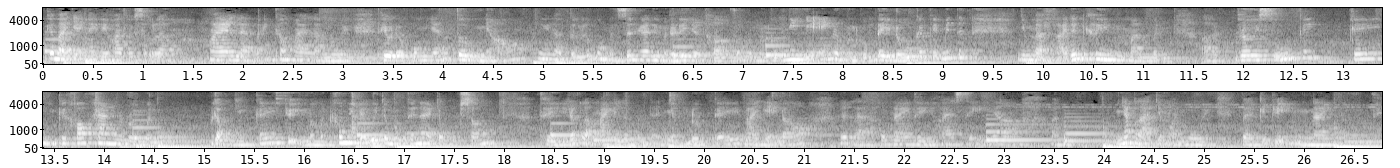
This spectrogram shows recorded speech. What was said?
cái bài giảng này thì hoa thực sự là hoa là bản thân hoa là người. Theo đạo công giáo từ nhỏ nghĩa là từ lúc mà mình sinh ra thì mình đã đi nhà thờ xong rồi mình cũng nghe giảng rồi mình cũng đầy đủ các cái bí tích. Nhưng mà phải đến khi mà mình uh, rơi xuống cái cái những cái khó khăn rồi mình gặp những cái chuyện mà mình không biết giải quyết trong mình thế nào trong cuộc sống thì rất là may là mình đã nhận được cái bài giảng đó. Nên là hôm nay thì hoa sẽ uh, nhắc lại cho mọi người về cái chuyện này. Thì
